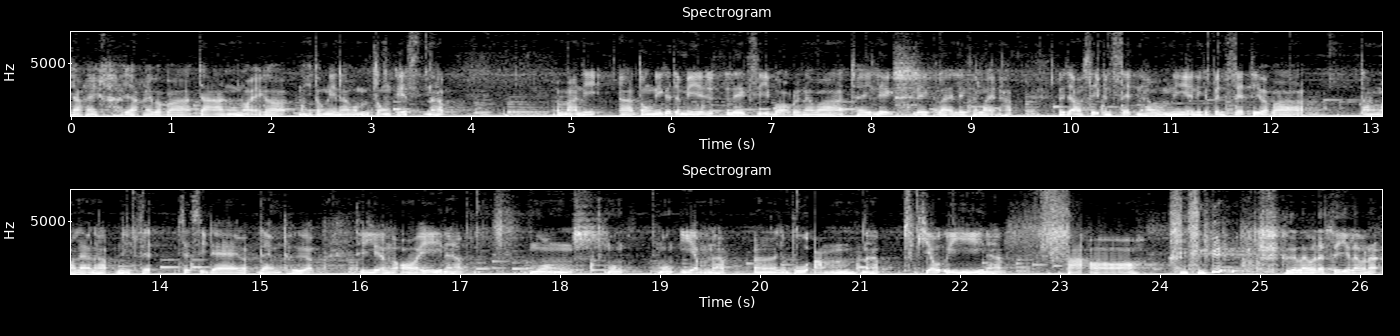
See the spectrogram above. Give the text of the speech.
อยากให้อยากให้แบบว่าจางหน่อยก็นี่ตรงนี้นะผมตรง S นะครับ ประมาณนี้อ่าตรงนี้ก็จะมีเลขสีบอกด้วยนะว่าใช้เลขเลขอะไรเลขเท่าไหร่นะครับหรือจะเอาสีเป็นเซตนะครับผมนี่อันนี้ก็เป็นเซตที่แบบว่าตั้งมาแล้วนะครับนี่เซตเซตสีแดงแบบแดงเถือกสีเหลืองอ่อยนะครับ ม่วงม่วงม่วงเอี่ยมนะครับเออชมพูอ่ำนะครับ เขียวอีนะครับ ฟ้าอ๋อคืออะไรวะเนี่ยสีอะไรวะเนี่ย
